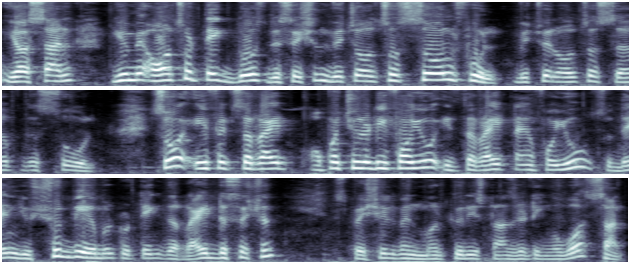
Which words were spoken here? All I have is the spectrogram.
your sun. You may also take those decisions which also soulful which will also serve the soul. So if it's the right opportunity for you it's the right time for you so then you should be able to take the right decision especially when mercury is transiting over sun.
